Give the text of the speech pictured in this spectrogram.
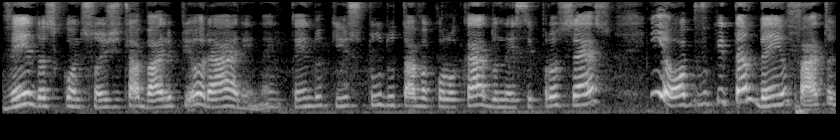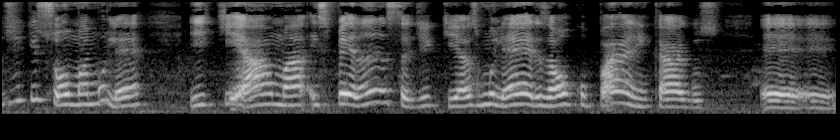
vendo as condições de trabalho piorarem. Né, entendo que isso tudo estava colocado nesse processo e óbvio que também o fato de que sou uma mulher e que há uma esperança de que as mulheres, ao ocuparem cargos é, é,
